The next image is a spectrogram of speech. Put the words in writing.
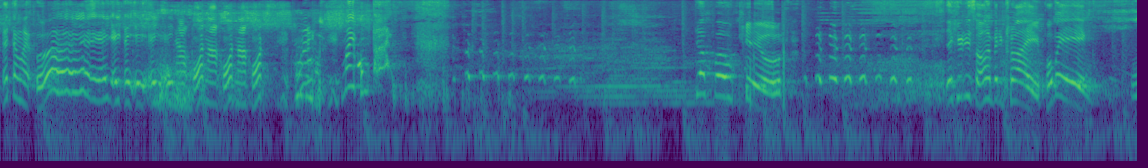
เอ้ยทำไมเออไอ้ไอ้ไอ้ไอ้ไอ้ไอ้นาคอสนาคอสนาคอสไม่ไม่ผมตายดับเบิลคิล และคิวที่สองมันเป็นใคร ผมเองโอ้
